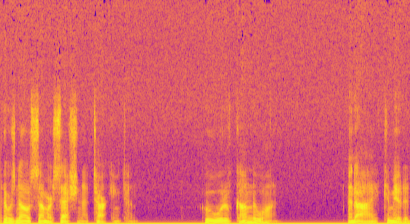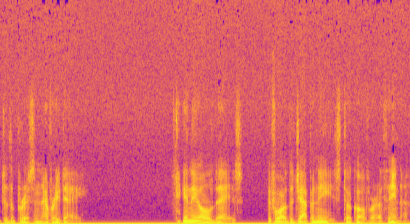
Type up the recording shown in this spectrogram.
There was no summer session at Tarkington. Who would have come to one? And I commuted to the prison every day. In the old days, before the Japanese took over Athena,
